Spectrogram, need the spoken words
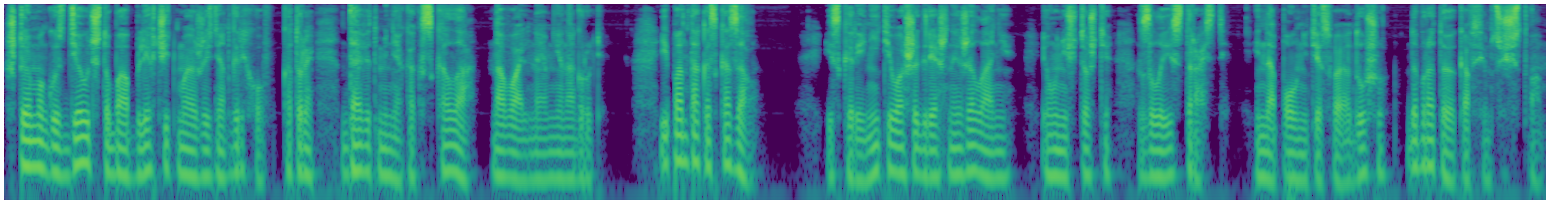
что я могу сделать, чтобы облегчить мою жизнь от грехов, которые давят меня, как скала, навальная мне на грудь. И Пантака сказал, «Искорените ваши грешные желания и уничтожьте злые страсти, и наполните свою душу добротой ко всем существам».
